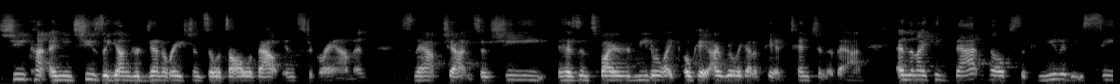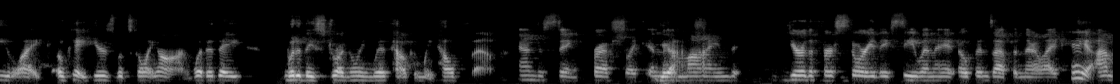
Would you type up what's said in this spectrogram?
she, I mean, she's a younger generation, so it's all about Instagram. And Snapchat. And so she has inspired me to like, okay, I really got to pay attention to that. And then I think that helps the community see like, okay, here's what's going on. What are they, what are they struggling with? How can we help them? And just staying fresh, like in Yes. their mind. You're the first story they see when it opens up, and they're like, "Hey, I'm,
